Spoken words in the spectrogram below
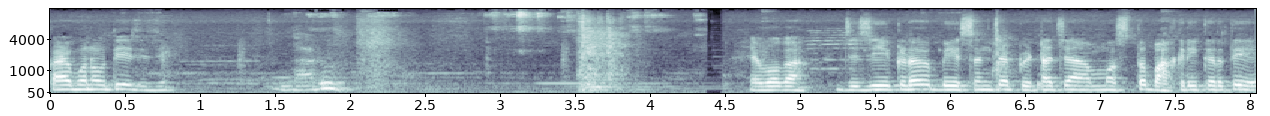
काय बनवते जिजी? लाडू. हे बघा जिजी इकडं बेसनच्या पिठाच्या मस्त भाकरी करते.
